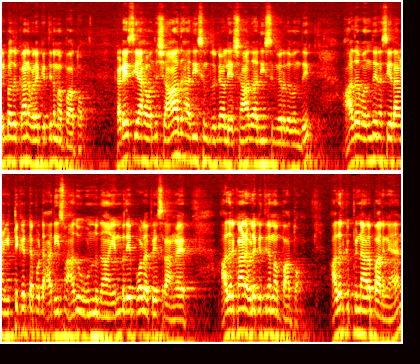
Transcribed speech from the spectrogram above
என்பதற்கான விளக்கத்தை நம்ம பார்த்தோம். கடைசியாக வந்து ஷாத் ஹதீஸ்ன்னு இருக்கா இல்லையா? ஷாத் ஹதீஸுங்கிறத வந்து அதை வந்து என்ன செய்கிறாங்க இட்டுக்கட்டப்பட்ட ஹதீஸும் அது ஒன்று தான் என்பதை போல் பேசுகிறாங்க அதற்கான விளக்கத்தை நம்ம பார்த்தோம். அதற்கு பின்னால் பாருங்கள்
